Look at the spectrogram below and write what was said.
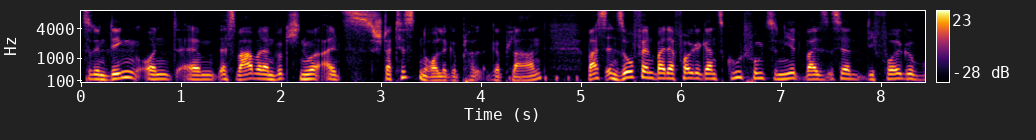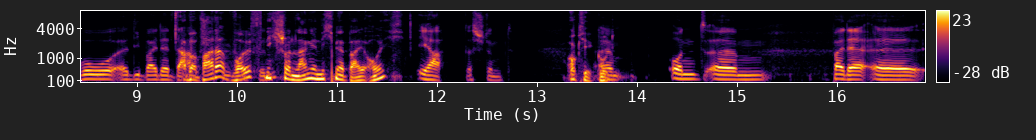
zu dem Ding und ähm, das war aber dann wirklich nur als Statistenrolle gepl geplant, was insofern bei der Folge ganz gut funktioniert, weil es ist ja die Folge, wo äh, die bei der Dame Aber war da Wolf nicht schon lange nicht mehr bei euch? Ja, das stimmt. Okay, gut. Ähm, und ähm, bei der, äh,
